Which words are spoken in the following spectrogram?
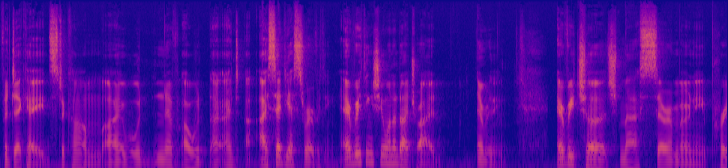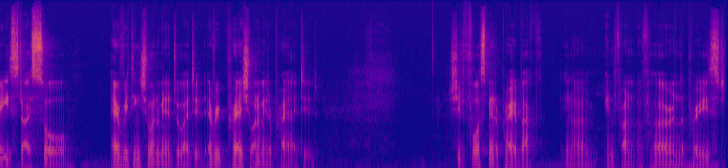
for decades to come. I would never i would i i, I said yes to everything. Everything she wanted i tried. Everything. Every church mass ceremony priest i saw. Everything she wanted me to do i did. Every prayer she wanted me to pray i did she'd forced me to pray back, you know, in front of her and the priest.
